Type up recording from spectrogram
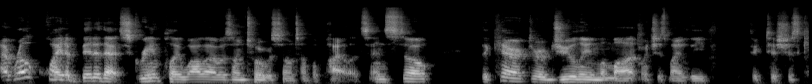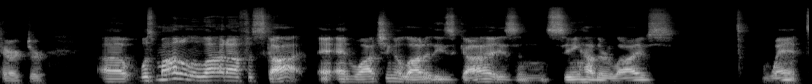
I wrote quite a bit of that screenplay while I was on tour with Stone Temple Pilots. And so the character of Julian Lamont, which is my lead fictitious character, uh, was modeled a lot off of Scott and, and watching a lot of these guys and seeing how their lives went.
